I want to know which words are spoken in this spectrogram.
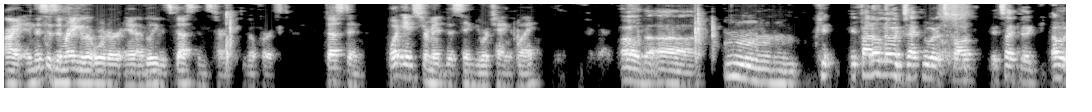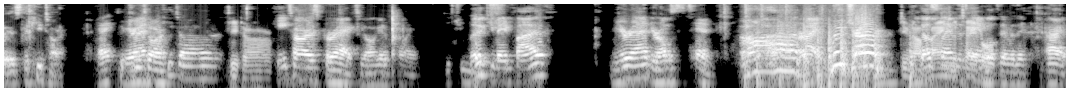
All right, and this is in regular order, and I believe it's Dustin's turn to go first. Dustin, what instrument does Senor Chang play? Oh, the uh. Hmm. If I don't know exactly what it's called, it's like the oh, it's the guitar. Okay, the you're right. guitar. Guitar. guitar. Guitar is correct. You all get a point. Did you Luke, you made five. Murad, you're almost at ten. All Ah! right. Moocher! Do not Don't bang slam the, the table, table. Timothy. All right.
